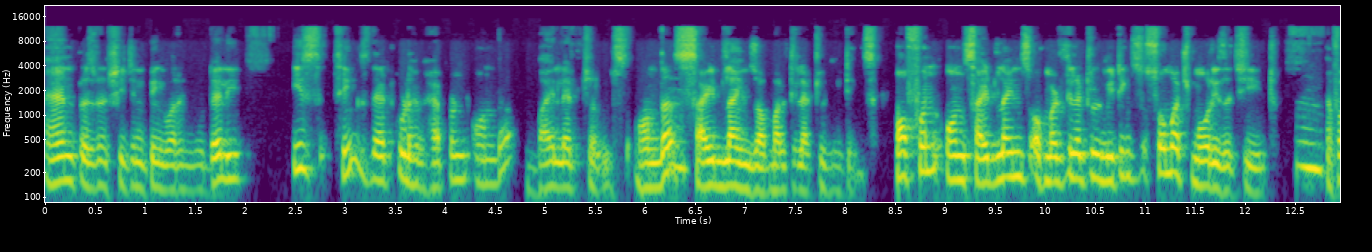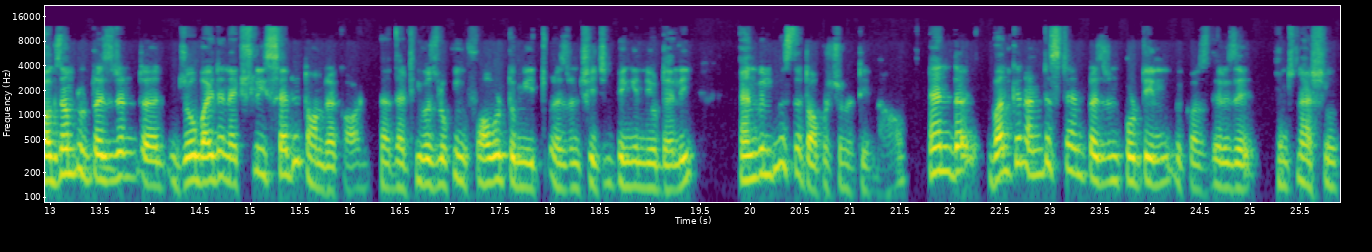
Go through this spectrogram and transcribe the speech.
and President Xi Jinping were in New Delhi is things that could have happened on the bilaterals, on the mm. sidelines of multilateral meetings. Often on sidelines of multilateral meetings, so much more is achieved. Mm. For example, President uh, Joe Biden actually said it on record uh, that he was looking forward to meet President Xi Jinping in New Delhi and will miss that opportunity now. And uh, one can understand President Putin because there is a international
